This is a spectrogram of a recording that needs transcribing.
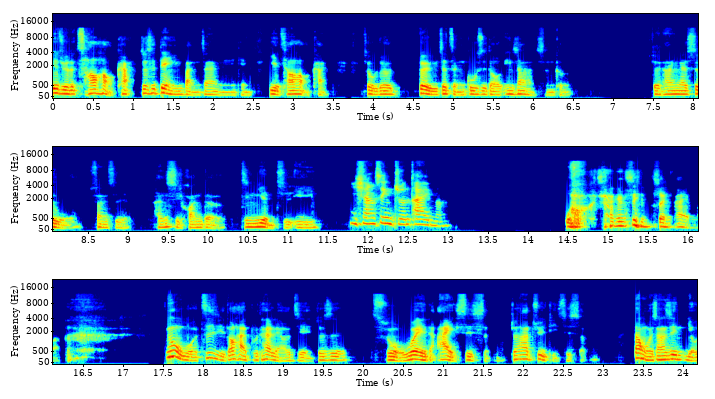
又觉得超好看，就是电影版《真爱每一天》也超好看，所以我就对于这整个故事都印象很深刻。所以它应该是我算是很喜欢的经验之一。你相信真爱吗？我相信真爱吗？因为我自己都还不太了解，就是所谓的爱是什么，就它具体是什么。但我相信有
